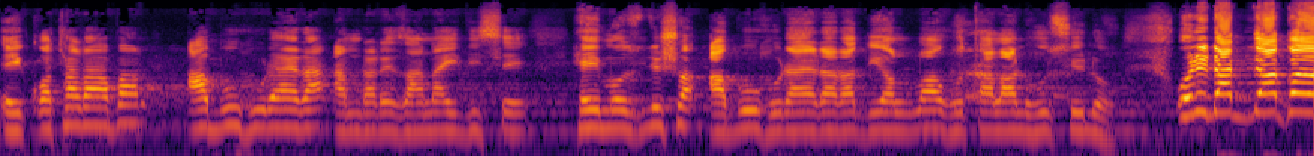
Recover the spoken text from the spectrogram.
এই কথাটা আবার আবু হুরায়রা আমরারে জানাই দিছে। হে মজলিস আবু হুরায়রা রাদি আল্লাহ তালানহু ছিল। উনি ডাক দেয়া কয়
